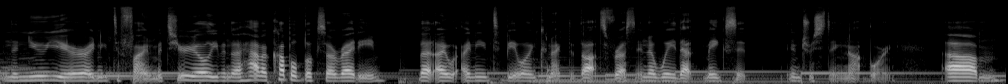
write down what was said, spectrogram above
in the new year. I need to find material, even though I have a couple books already, but I, I need to be able to connect the dots for us in a way that makes it interesting, not boring. Um,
